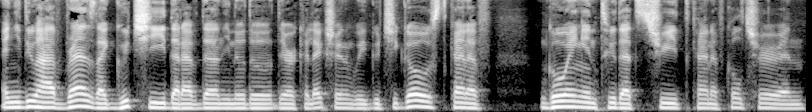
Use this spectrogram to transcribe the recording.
And you do have brands like Gucci that have done, you know, the, their collection with Gucci Ghost, kind of going into that street kind of culture. And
